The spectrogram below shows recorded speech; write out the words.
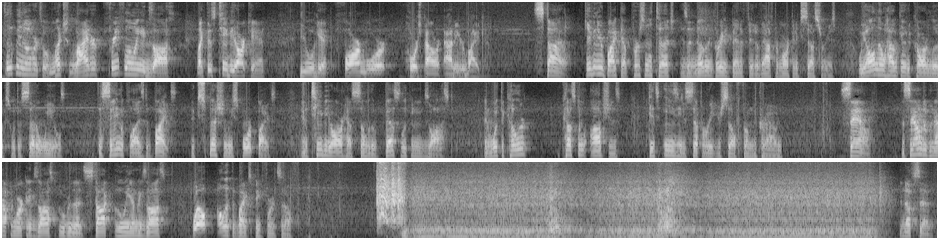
flipping over to a much lighter, free-flowing exhaust, like this TBR can, you will get far more horsepower out of your bike. Style. Giving your bike that personal touch is another great benefit of aftermarket accessories. We all know how good a car looks with a set of wheels. The same applies to bikes, especially sport bikes and TBR has some of the best looking exhaust. And with the color custom options, it's easy to separate yourself from the crowd. Sound. The sound of an aftermarket exhaust over the stock OEM exhaust, well, I'll let the bike speak for itself. Enough said.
